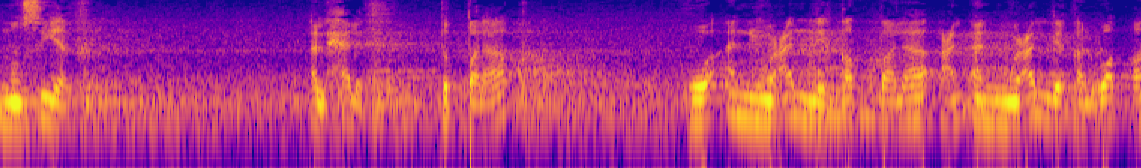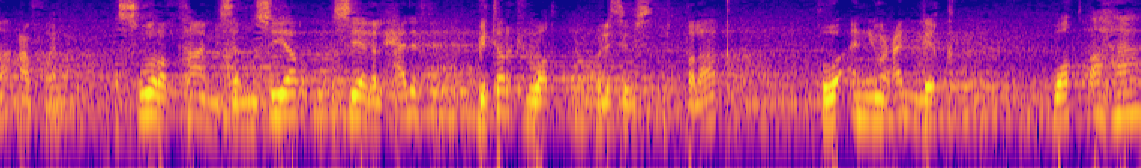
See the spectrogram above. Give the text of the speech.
من صيغ الحلف بالطلاق هو أن يعلق الطلاق عن أن يعلق الوطأ عفوا. الصورة الخامسة من صيغ صيغ الحلف بترك الوطأ وليس بالطلاق هو أن يعلق وطأها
